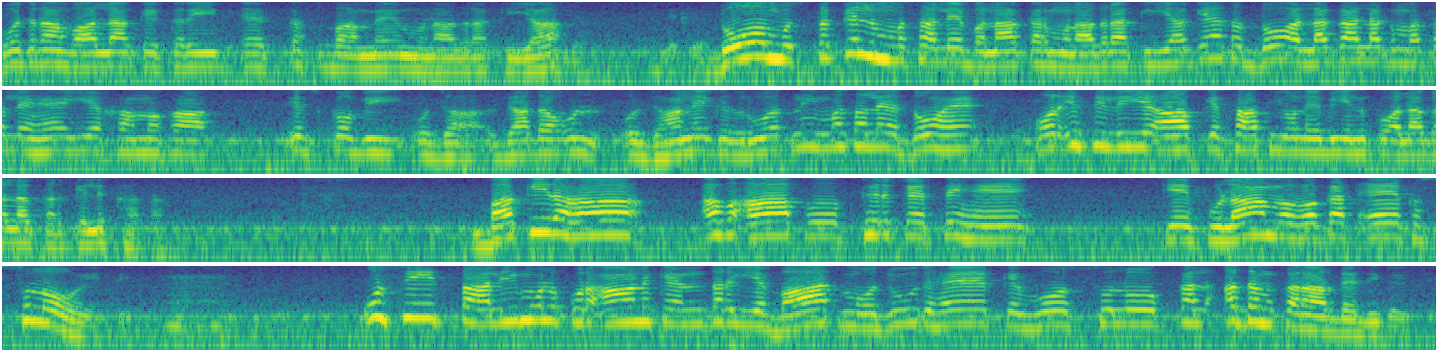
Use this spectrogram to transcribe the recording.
گوجرا والا کے قریب ایک قصبہ میں مناظرہ کیا۔ دو مستقل مسئلے بنا کر مناظرہ کیا گیا تو دو الگ الگ مسئلے ہیں، یہ خامخا اس کو بھی زیادہ الجھانے کی ضرورت نہیں، مسئلے دو ہیں اور اسی لیے آپ کے ساتھیوں نے بھی ان کو الگ الگ کر کے لکھا تھا۔ باقی رہا، اب آپ پھر کہتے ہیں کہ فلام وقت ایک سلو ہوئی تھی۔ اسی تعلیم القرآن کے اندر یہ بات موجود ہے کہ وہ سلو کل عدم قرار دے دی گئی تھی۔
